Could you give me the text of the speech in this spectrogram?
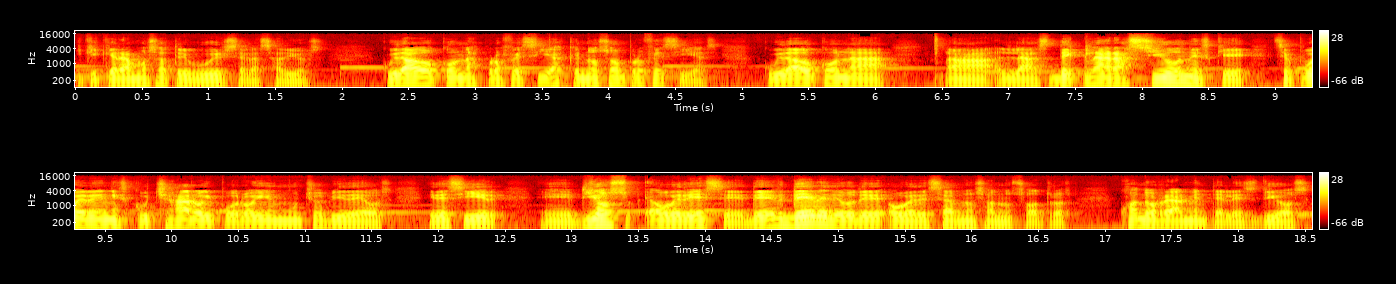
y que queramos atribuírselas a Dios. Cuidado con las profecías que no son profecías. Cuidado con las declaraciones que se pueden escuchar hoy por hoy en muchos videos y decir eh, Dios obedece, debe de obedecernos a nosotros cuando realmente Él es Dios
